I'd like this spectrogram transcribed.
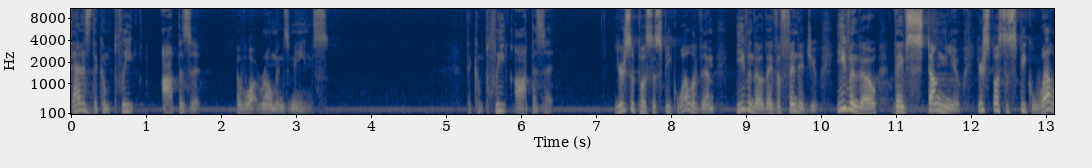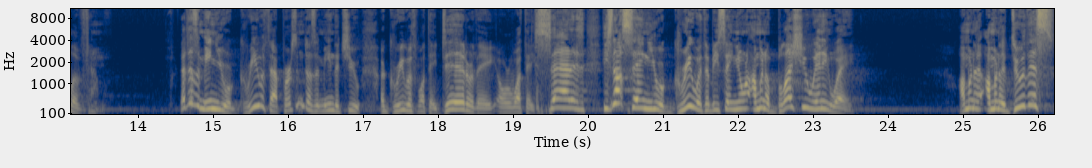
That is the complete opposite of what Romans means. The complete opposite. You're supposed to speak well of them, even though they've offended you, even though they've stung you. You're supposed to speak well of them. That doesn't mean you agree with that person. It doesn't mean that you agree with what they did or, they, or what they said. He's not saying you agree with it, he's saying, you know what, I'm going to bless you anyway. I'm going to I'm going to do this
